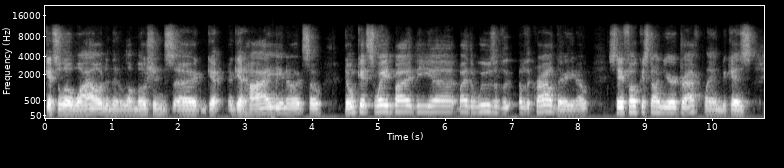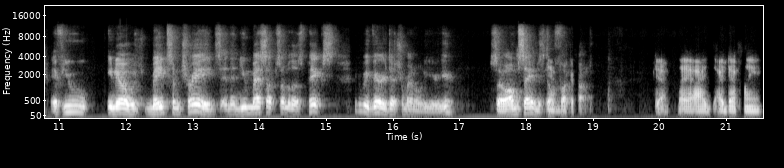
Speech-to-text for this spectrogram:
gets a little wild, and then emotions uh, get get high. You know, and so don't get swayed by the uh, by the woos of the of the crowd. There, you know, stay focused on your draft plan because if you you know made some trades and then you mess up some of those picks, it can be very detrimental to your year. So all I'm saying is don't yeah. fuck it up. Yeah, I I definitely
